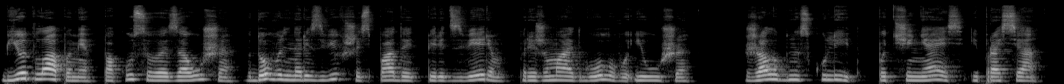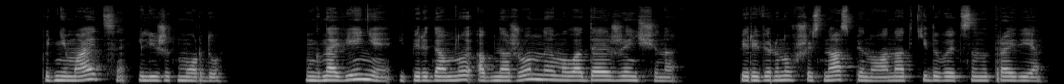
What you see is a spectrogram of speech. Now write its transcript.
Бьет лапами, покусывая за уши, вдоволь нарезвившись, падает перед зверем, прижимает голову и уши жалобно скулит, подчиняясь и прося, поднимается и лижет морду. Мгновение, и передо мной обнаженная молодая женщина. Перевернувшись на спину, она откидывается на траве.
